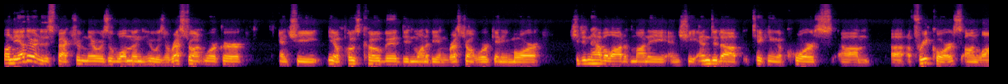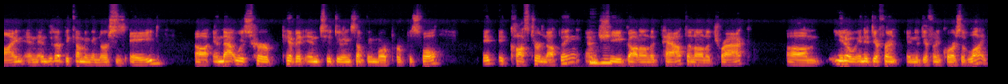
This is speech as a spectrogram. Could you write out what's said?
On the other end of the spectrum, there was a woman who was a restaurant worker and she, you know, post COVID didn't want to be in restaurant work anymore. She didn't have a lot of money and she ended up taking a course, um, uh, a free course online and ended up becoming a nurse's aide. Uh, and that was her pivot into doing something more purposeful. It, it cost her nothing and mm-hmm. she got on a path and on a track, um, you know, in a different, in a different course of life.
